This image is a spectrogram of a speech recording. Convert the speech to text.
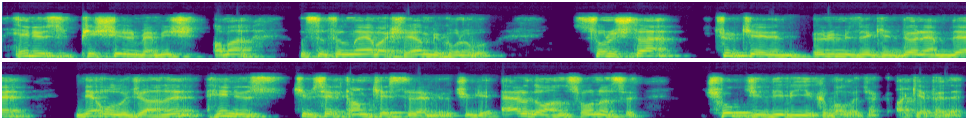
henüz pişirilmemiş ama ısıtılmaya başlayan bir konu bu. Sonuçta Türkiye'nin önümüzdeki dönemde ne olacağını henüz kimse tam kestiremiyor. Çünkü Erdoğan sonrası çok ciddi bir yıkım olacak AKP'de.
